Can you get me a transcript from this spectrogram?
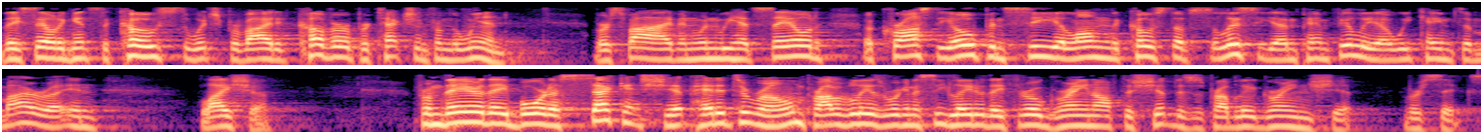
they sailed against the coast, which provided cover, protection from the wind. Verse 5 And when we had sailed across the open sea along the coast of Cilicia and Pamphylia, we came to Myra in Lycia. From there, they board a second ship headed to Rome. Probably, as we're going to see later, they throw grain off the ship. This is probably a grain ship. Verse 6.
